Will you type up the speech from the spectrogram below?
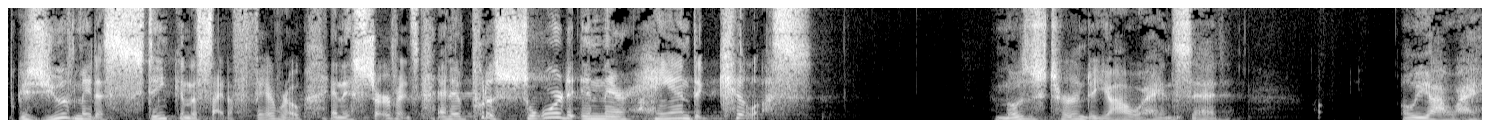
because you have made us stink in the sight of Pharaoh and his servants, and have put a sword in their hand to kill us. And Moses turned to Yahweh and said, Oh Yahweh,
